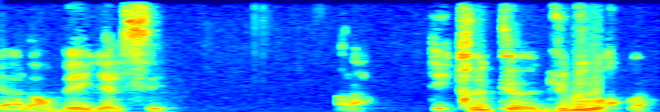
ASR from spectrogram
alors B égale C. Des trucs euh, du lourd quoi.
